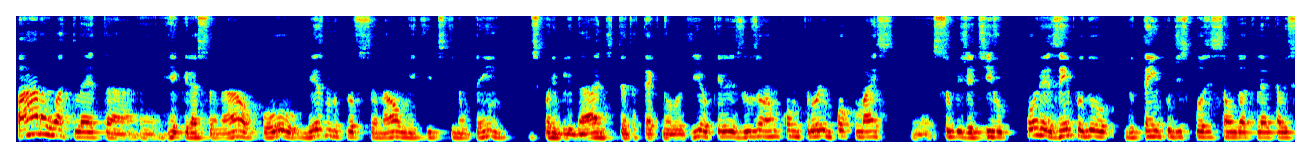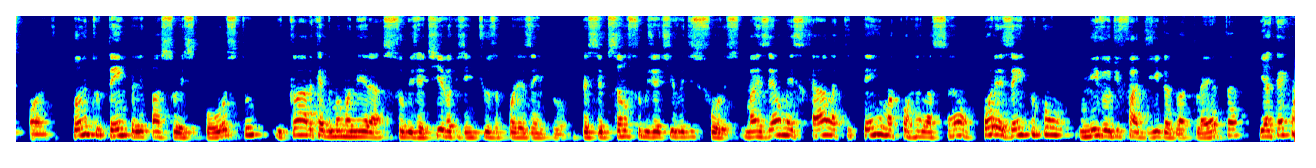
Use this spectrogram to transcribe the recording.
Para o atleta é, recreacional ou mesmo no profissional, em equipes que não têm disponibilidade de tanta tecnologia, o que eles usam é um controle um pouco mais é, subjetivo, por exemplo, do, do tempo de exposição do atleta ao esporte. Quanto tempo ele passou exposto, e claro que é de uma maneira subjetiva, que a gente usa, por exemplo, percepção subjetiva de esforço, mas é uma escala que tem uma correlação, por exemplo, com o nível de fadiga do atleta e até com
